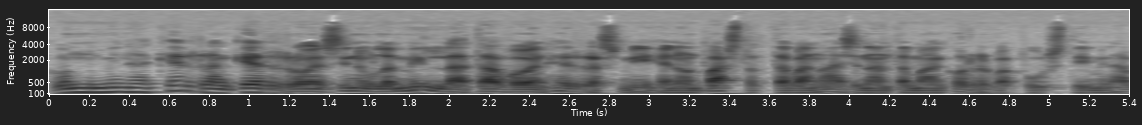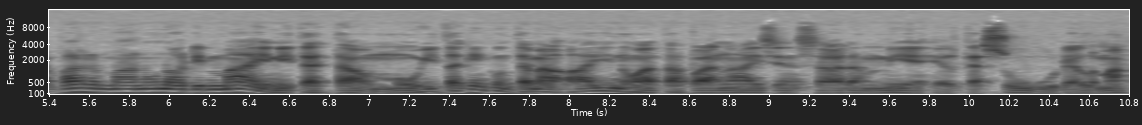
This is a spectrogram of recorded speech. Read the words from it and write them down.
Kun minä kerran kerroin sinulle, millä tavoin herrasmiehen on vastattava naisen antamaan korvapustiin, minä varmaan unohdin mainita, että on muitakin kuin tämä ainoa tapa naisen saada mieheltä suudelma.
